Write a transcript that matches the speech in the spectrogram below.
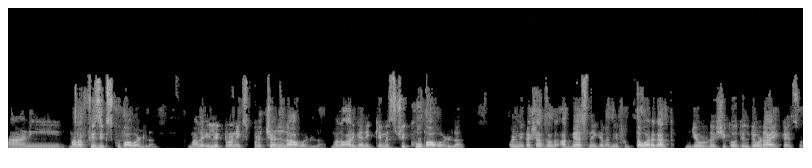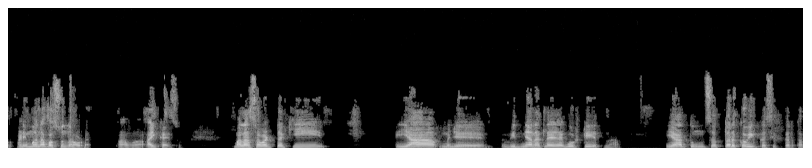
आणि मला फिजिक्स खूप आवडलं. मला इलेक्ट्रॉनिक्स प्रचंड आवडलं. मला ऑर्गॅनिक केमिस्ट्री खूप आवडलं. पण मी कशाचाच अभ्यास नाही केला. मी फक्त वर्गात जेवढं शिकवतील तेवढं ऐकायचो आणि मनापासून आवड ऐकायचो. मला असं वाटतं की या म्हणजे विज्ञानातल्या ज्या गोष्टी आहेत ना या तुमचं तर्क विकसित करतात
